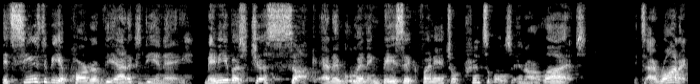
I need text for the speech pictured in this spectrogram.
It seems to be a part of the addict's DNA. Many of us just suck at implementing basic financial principles in our lives. It's ironic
